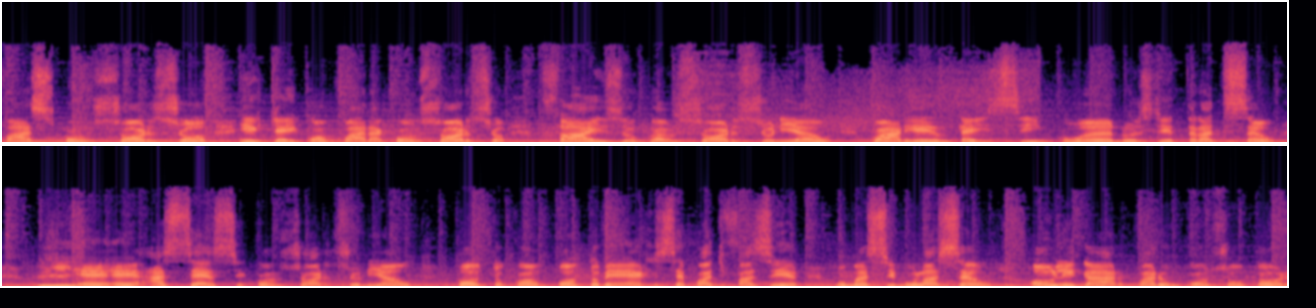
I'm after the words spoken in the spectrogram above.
faz consórcio. E quem compara consórcio faz o consórcio União. 45 anos de tradição. É, é, acesse consórciounião.com.br. Você pode fazer uma simulação ou ligar para um consultor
